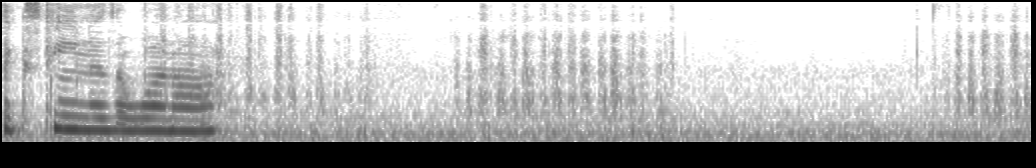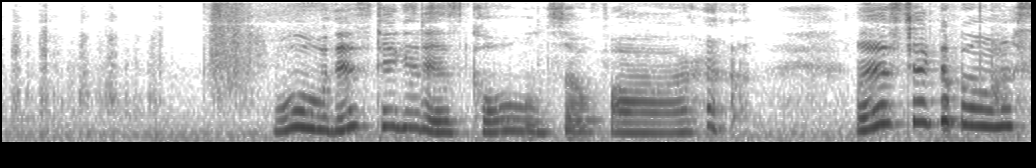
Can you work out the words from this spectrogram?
16 is a one-off. Ooh, this ticket is cold so far. Let's check the bonus.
